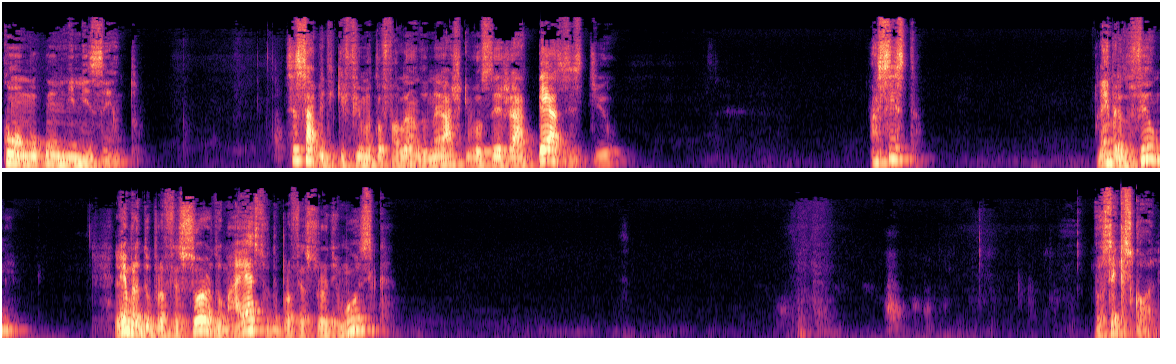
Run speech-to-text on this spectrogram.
como um mimizento. Você sabe de que filme eu estou falando, né? Acho que você já até assistiu. Assista. Lembra do filme? Lembra do professor, do maestro, do professor de música? Você que escolhe.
